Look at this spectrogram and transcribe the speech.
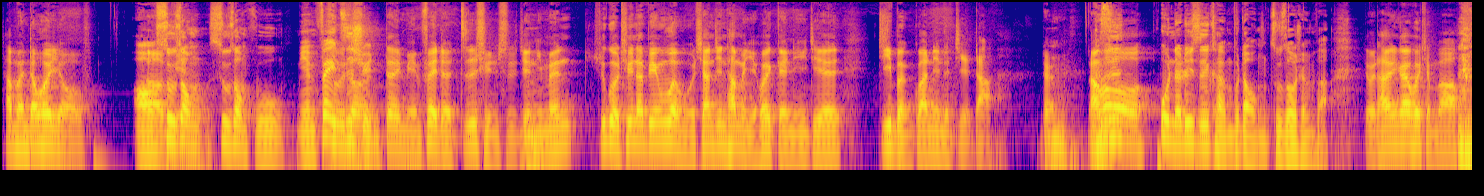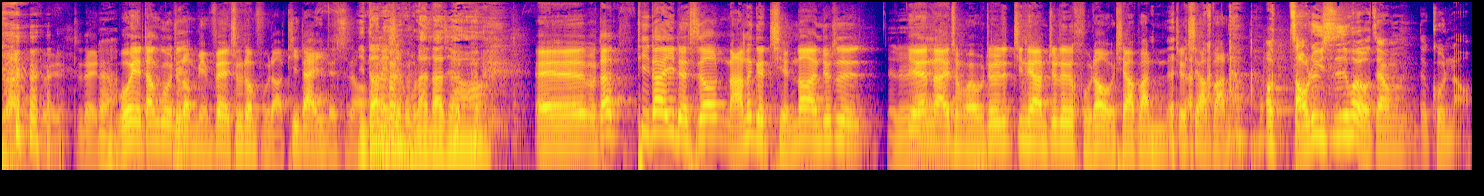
他们都会有哦，呃诉讼诉讼服务免费咨询，对免费的咨询时间。你们如果去那边问，我相信他们也会给你一些基本观念的解答。对，然后问的律师可能不懂著作权法。对他应该会想办法唬烂你，对之类。的我也当过这种免费的诉讼辅导替代役的时候，你当年是唬烂大家哦，呃，我当替代役的时候拿那个钱，当然就是别人来什么，我就是尽量就是唬到我下班就下班了。哦，找律师会有这样的困扰，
